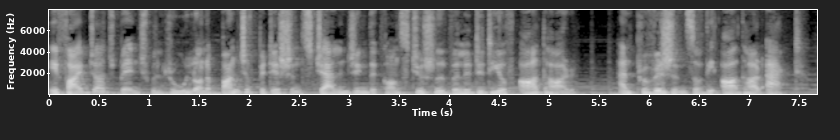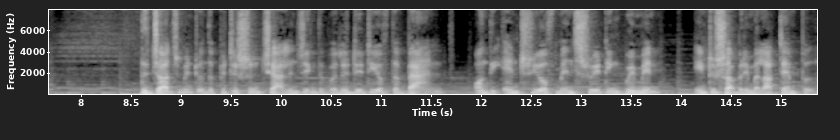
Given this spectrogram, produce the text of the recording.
A five judge bench will rule on a bunch of petitions challenging the constitutional validity of Aadhaar and provisions of the Aadhaar Act. The judgment on the petition challenging the validity of the ban on the entry of menstruating women into Sabarimala temple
